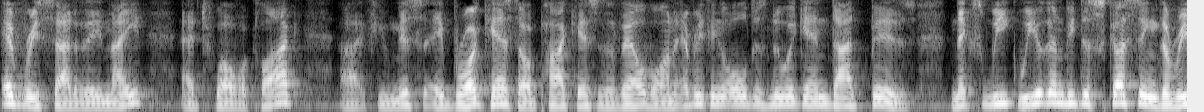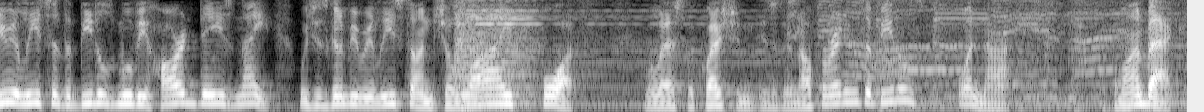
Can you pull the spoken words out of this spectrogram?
every Saturday night at twelve o'clock. Uh, if you miss a broadcast, our podcast is available on everythingoldisnewagain.biz. Next week, we are going to be discussing the re-release of the Beatles movie Hard Day's Night, which is going to be released on July 4th. We'll ask the question, is it enough already with the Beatles or not? Come on back.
